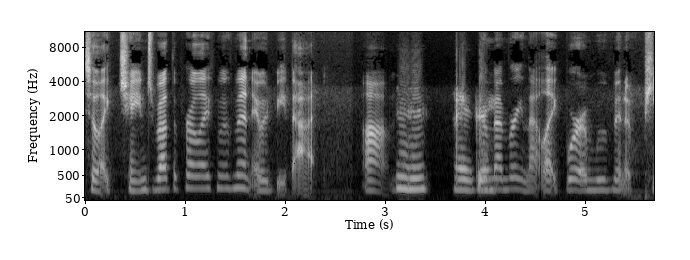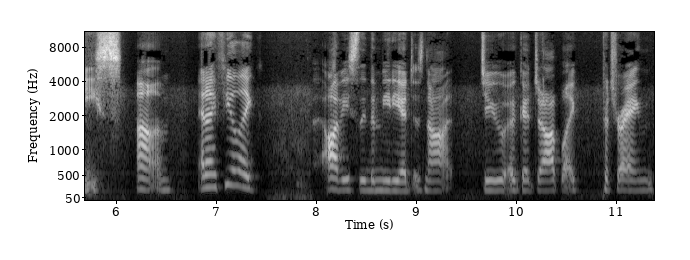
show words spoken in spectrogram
to like change about the pro life movement, it would be that. Um, mm-hmm. I agree. Remembering that like we're a movement of peace. Um, and I feel like obviously the media does not do a good job like portraying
